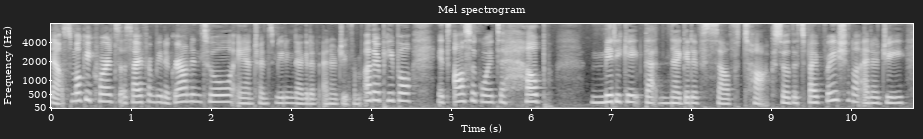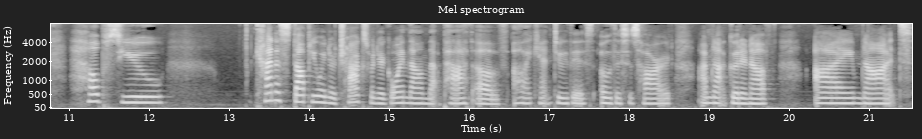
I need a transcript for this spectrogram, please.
Now, smoky quartz, aside from being a grounding tool and transmuting negative energy from other people, it's also going to help mitigate that negative self talk. So, this vibrational energy helps you kind of stop you in your tracks when you're going down that path of, oh, I can't do this. Oh, this is hard. I'm not good enough. I'm not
